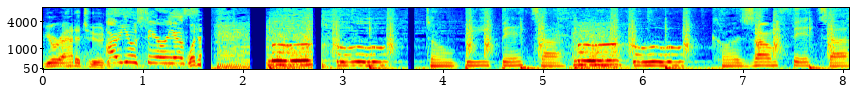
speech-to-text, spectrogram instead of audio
Your attitude. Are you serious? What? Don't be bitter, cause I'm fitter.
